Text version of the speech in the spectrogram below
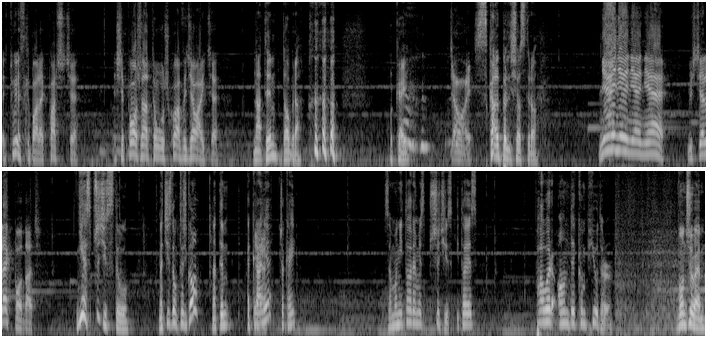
Ej, tu jest chyba lek, patrzcie. Ja się położę na tym łóżku, a wy działajcie. Na tym? Dobra. Okej. Działaj. Skalpel, siostro. Nie, nie, nie, nie! Musicie lek podać. Jest przycisk z tyłu. Nacisnął ktoś go? Na tym ekranie? Nie. Czekaj. Za monitorem jest przycisk i to jest Power on the computer. Włączyłem.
